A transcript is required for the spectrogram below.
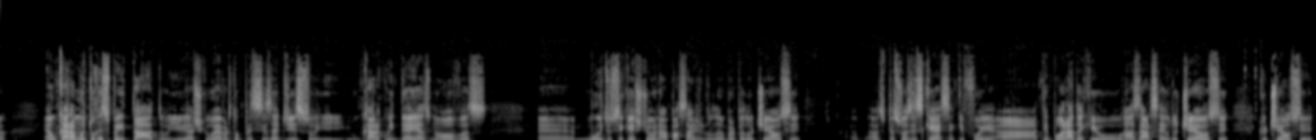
é- é um cara muito respeitado. E eu acho que o Everton precisa disso. E um cara com ideias novas. É, muito se questiona a passagem do Lampard pelo Chelsea. As pessoas esquecem que foi a temporada que o Hazard saiu do Chelsea, que o Chelsea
